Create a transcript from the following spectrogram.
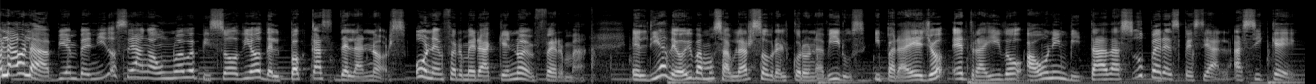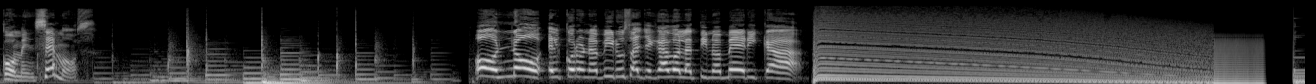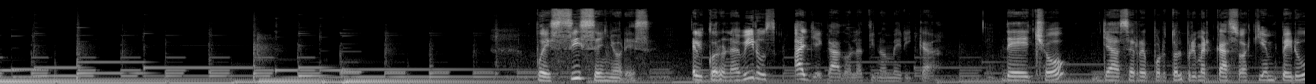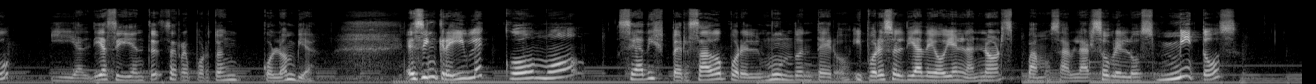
Hola, hola, bienvenidos sean a un nuevo episodio del podcast de la NORS, una enfermera que no enferma. El día de hoy vamos a hablar sobre el coronavirus y para ello he traído a una invitada súper especial, así que comencemos. ¡Oh no! ¡El coronavirus ha llegado a Latinoamérica! Pues sí, señores, el coronavirus ha llegado a Latinoamérica. De hecho, ya se reportó el primer caso aquí en Perú y al día siguiente se reportó en Colombia. Es increíble cómo se ha dispersado por el mundo entero y por eso el día de hoy en la NORS vamos a hablar sobre los mitos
